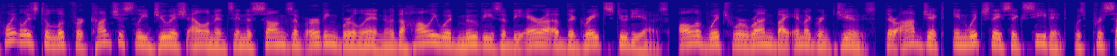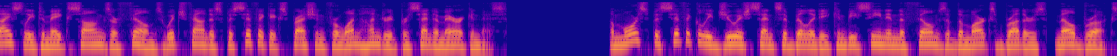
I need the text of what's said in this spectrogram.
pointless to look for consciously Jewish elements in the songs of Irving Berlin or the Hollywood movies of the era of the great studios, all of which were run by immigrant Jews. Their object, in which they succeeded, was precisely to make songs or films which found a specific expression for 100% Americanness. A more specifically Jewish sensibility can be seen in the films of the Marx Brothers, Mel Brooks,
